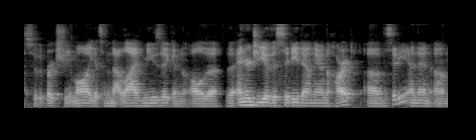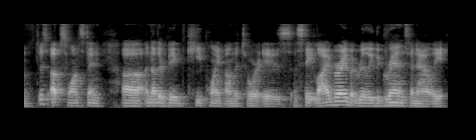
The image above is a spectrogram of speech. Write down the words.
so the Bourke Street Mall, you get some of that live music and all the, the energy of the city down there in the heart of the city. And then um, just up Swanston, uh, another big key point on the tour is the State Library, but really the grand finale,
